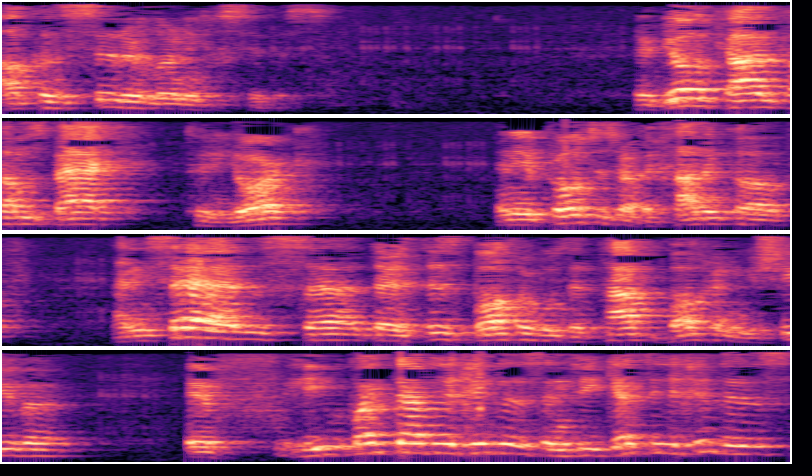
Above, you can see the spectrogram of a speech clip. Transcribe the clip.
I'll consider learning Chassidus. Rabbi Yoel Kahn comes back to New York and he approaches Rabbi Chodakov and he says, uh, there's this Bacher who's the top Bacher in yeshiva. If he would like to have Yechidus and if he gets the Yechidus,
